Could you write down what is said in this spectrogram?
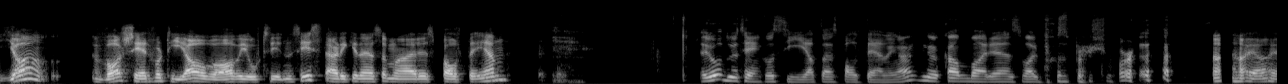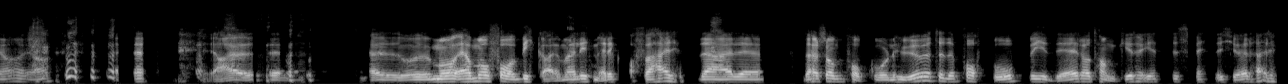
Ja, hva skjer for tida, og hva har vi gjort siden sist? Er det ikke det som er spalte én? Jo, du trenger ikke å si at det er spalte én engang. Du kan bare svare på spørsmålet. Ja, ja, ja. ja. jeg, jeg, må, jeg, må, få bikka i meg litt mer kaffe her. Det er, det er sånn popkornhue. Det popper opp ideer og tanker i et spette kjør her.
